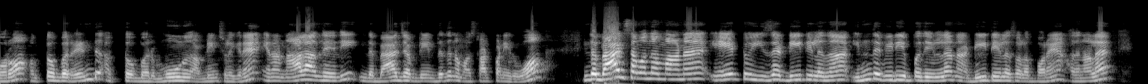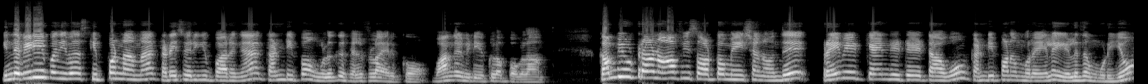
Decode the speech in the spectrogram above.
போறோம். அக்டோபர் ரெண்டு அக்டோபர் மூணு அப்படின்னு சொல்லிக்கிறேன். ஏன்னா நாலாம் தேதி இந்த பேட்ச் அப்படின்றது நம்ம ஸ்டார்ட் பண்ணிடுவோம். இந்த பேக் சம்பந்தமான ஏ டு இசட் டீட்டெயில் தான் இந்த வீடியோ பதிவில் நான் டீட்டெயில சொல்ல போறேன். அதனால இந்த வீடியோ பதிவை ஸ்கிப் பண்ணாம கடைசி வரைக்கும் பாருங்க. கண்டிப்பா உங்களுக்கு ஹெல்ப்ஃபுல்லா இருக்கும். வாங்க வீடியோக்குள்ள போகலாம். கம்ப்யூட்டர் ஆன் ஆஃபீஸ் ஆட்டோமேஷன் வந்து பிரைவேட் கேண்டிடேட்டாவும் கண்டிப்பான முறையில் எழுத முடியும்.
